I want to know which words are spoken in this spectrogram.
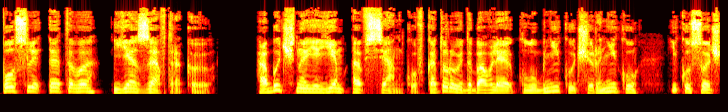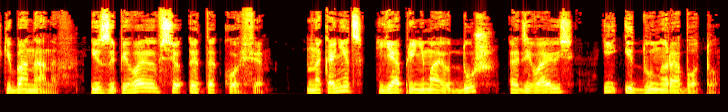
После этого я завтракаю. Обычно я ем овсянку, в которую добавляю клубнику, чернику и кусочки бананов, и запиваю все это кофе. Наконец, я принимаю душ, одеваюсь и иду на работу.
